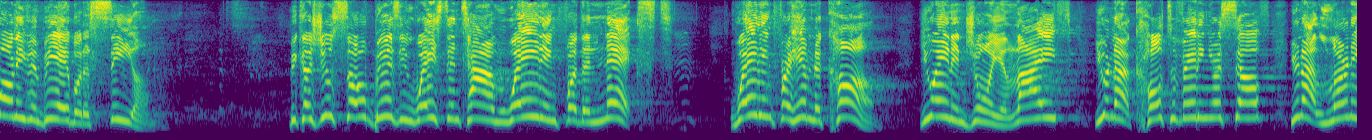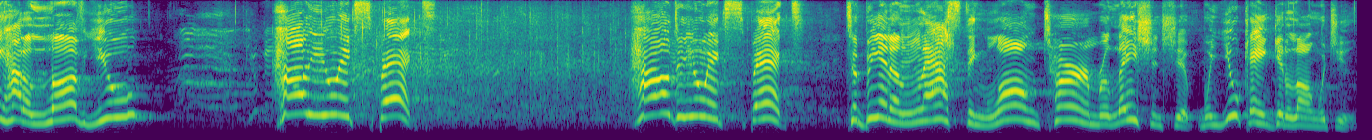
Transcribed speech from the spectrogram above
Won't even be able to see them because you're so busy wasting time waiting for the next, waiting for him to come. You ain't enjoying life. You're not cultivating yourself. You're not learning how to love you. How do you expect? How do you expect to be in a lasting, long term relationship when you can't get along with you?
